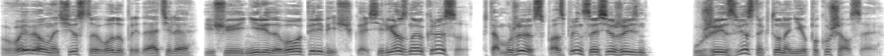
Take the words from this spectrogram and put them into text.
Вывел на чистую воду предателя, еще и не рядового перебежчика, а серьезную крысу. К тому же спас принцессе жизнь. Уже известно, кто на нее покушался.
